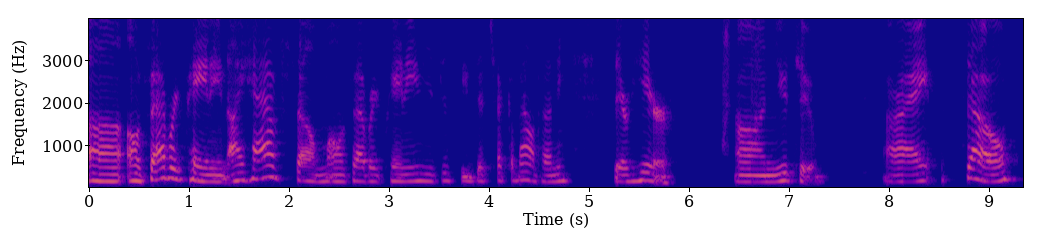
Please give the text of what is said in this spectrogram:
Uh, on fabric painting, I have some on fabric painting. You just need to check them out, honey. They're here on YouTube. All right. So,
